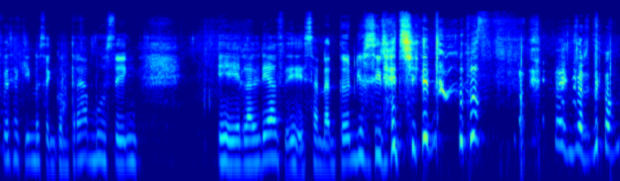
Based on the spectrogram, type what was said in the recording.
pues aquí nos encontramos en eh, la aldea de San Antonio Sirachetos. Ay, perdón,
